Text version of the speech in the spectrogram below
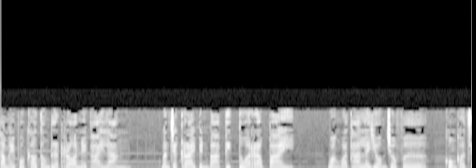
ทำให้พวกเขาต้องเดือดร้อนในภายหลัง มันจะกลายเป็นบาปติดตัวเราไป หวังว่าท่านและโยมโชเฟอร์คงเข้าใจ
